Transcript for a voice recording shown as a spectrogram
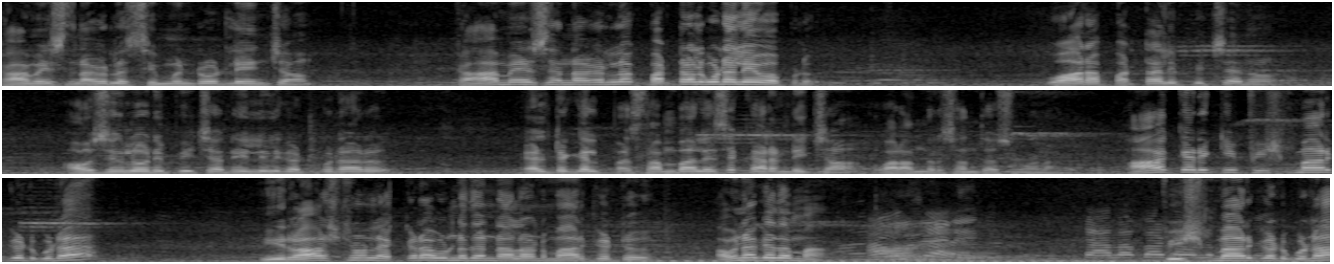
కామేశ్వర నగర్లో సిమెంట్ రోడ్లు వేయించాం. కామేశ్వర నగర్లో పట్టాలు కూడా లేవు అప్పుడు. వారా పట్టాలు ఇప్పించాను. హౌసింగ్ లోన్ ఇప్పించాను ఇల్లు కట్టుకున్నారు. ఎలక్ట్రికల్ స్తంభాలు వేసి కరెంట్ ఇచ్చాం. వాళ్ళందరూ సంతోషంగా ఉన్నారు. ఆఖరికి ఫిష్ మార్కెట్ కూడా ఈ రాష్ట్రంలో ఎక్కడా ఉండదండి అలాంటి మార్కెట్. అవునా కదమ్మా? ఫిష్ మార్కెట్ కూడా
